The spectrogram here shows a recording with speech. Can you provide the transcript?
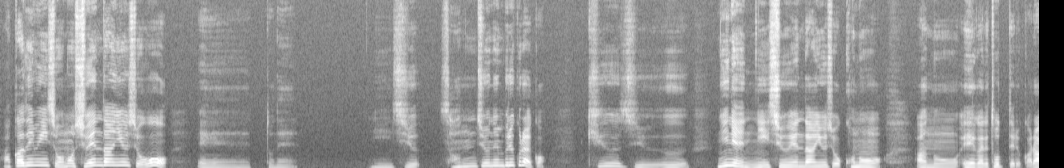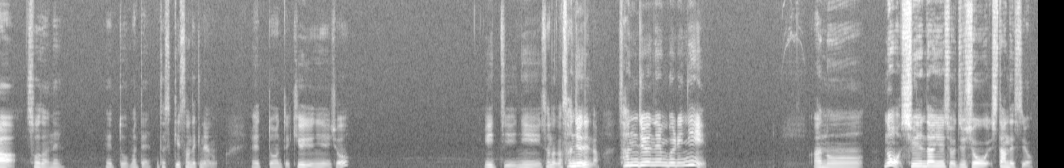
アカデミー賞の主演男優賞をえー、っとね2030年ぶりくらいか。92年に主演男優賞このあの映画で撮ってるからそうだね。えっと待って私計算できないの。えっと待って92年でしょ123だから30年だ。30年ぶりにあのー、の主演男優賞を受賞したんですよ。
